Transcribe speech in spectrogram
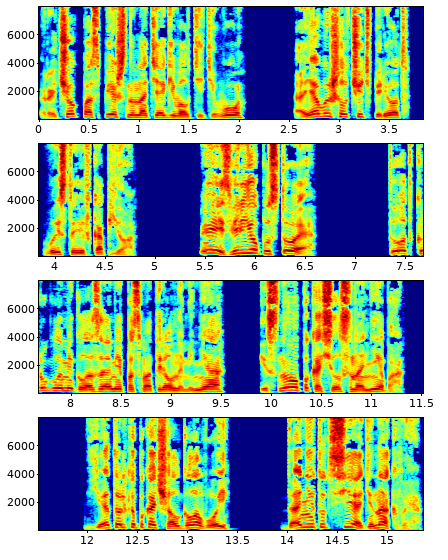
Рычок поспешно натягивал тетиву, а я вышел чуть вперед, выставив копье. «Эй, зверье пустое!» Тот круглыми глазами посмотрел на меня и снова покосился на небо. Я только покачал головой. Да они тут все одинаковые.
